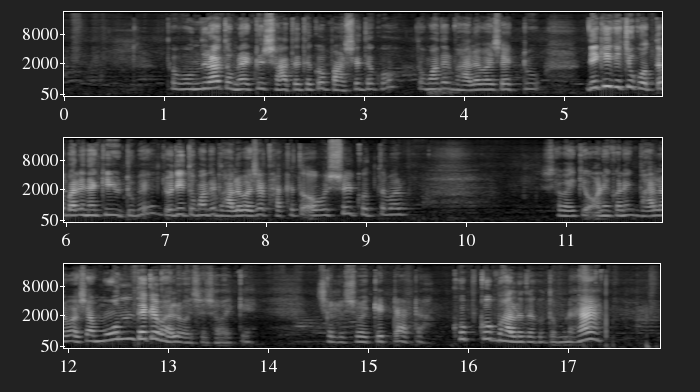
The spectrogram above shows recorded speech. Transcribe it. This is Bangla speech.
তো বন্ধুরা, তোমরা একটু সাথে থেকো, পাশে থেকো। তোমাদের ভালোবাসা একটু দেখি কিছু করতে পারি নাকি ইউটিউবে? যদি তোমাদের ভালোবাসা থাকে তো অবশ্যই করতে পারব। সবাইকে অনেক অনেক ভালোবাসা, মন থেকে ভালোবাসা সবাইকে। চলো সবাইকে টাটা। খুব খুব ভালো থেকো তোমরা হ্যাঁ?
